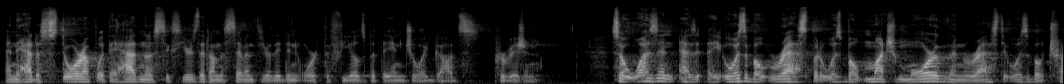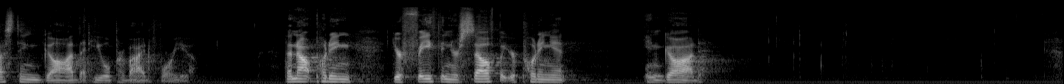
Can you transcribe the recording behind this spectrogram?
And they had to store up what they had in those six years, that on the seventh year they didn't work the fields, but they enjoyed God's provision. So it wasn't as it was about rest, but it was about much more than rest. It was about trusting God that He will provide for you. That not putting your faith in yourself, but you're putting it in God.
